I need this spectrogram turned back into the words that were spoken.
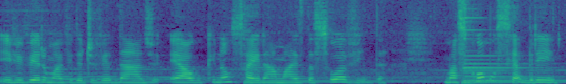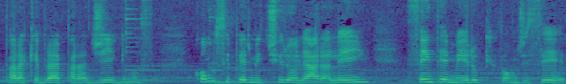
e viver uma vida de verdade é algo que não sairá mais da sua vida. Mas como se abrir para quebrar paradigmas? Como se permitir olhar além sem temer o que vão dizer?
